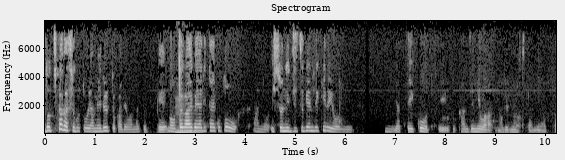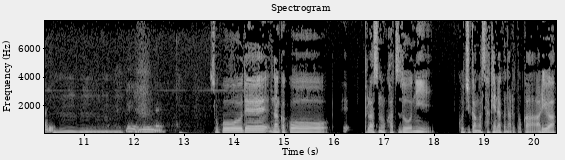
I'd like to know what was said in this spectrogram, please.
どっちかが仕事を辞めるとかではなくって、まあ、お互いがやりたいことを、あの一緒に実現できるように、うんやっていこうっていう感じにはなりましたね、やっぱり。うー。ん。うんうん。そこでなんかこうえプラスの活動にこう時間が割けなくなるとかあるいは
